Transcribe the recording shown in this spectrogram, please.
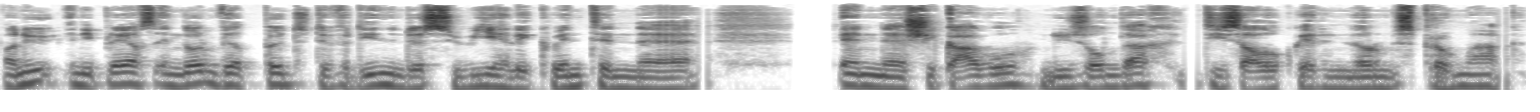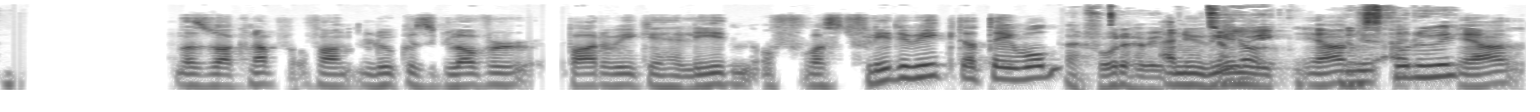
Maar nu in die playoffs enorm veel punten te verdienen, dus wie eigenlijk wint in, uh, in uh, Chicago, nu zondag, die zal ook weer een enorme sprong maken. Dat is wel knap van Lucas Glover een paar weken geleden, of was het verleden week dat hij won? Ja, vorige week. En nu weer, week. Ja, nu, vorige week? Ja.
